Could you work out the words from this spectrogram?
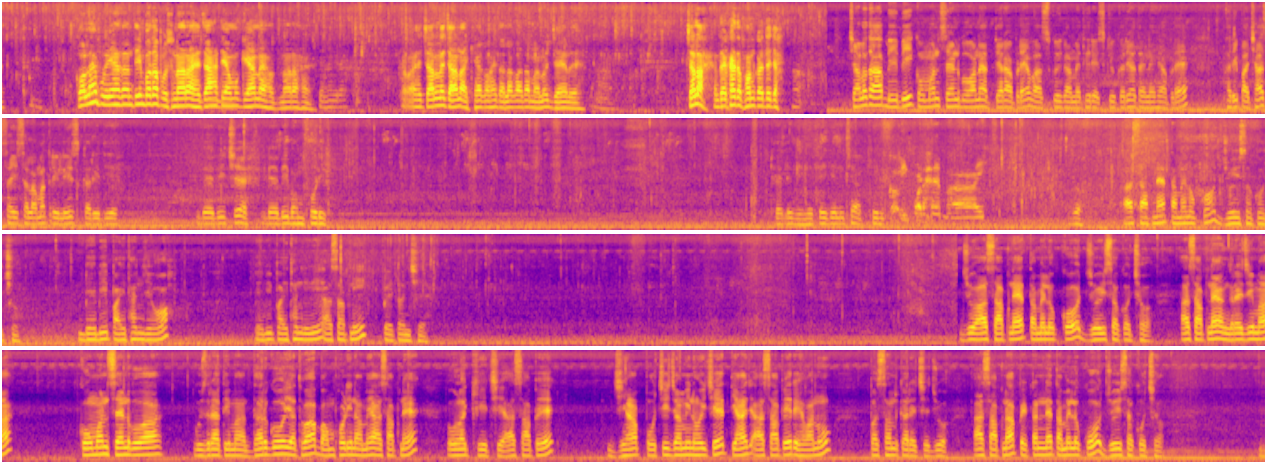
कल है पूरी है तो तीन पता पूछना रहा है चाह हटी अमुक यहाँ ना होना रहा है तो चल ने चाह आखिया कहे तला कहता मानुष जाए रे चला देखा था फोन करते जा ચાલો તો આ બેબી કોમન સેન્ડ બોવાને અત્યારે આપણે વાસ્કુઈ ગામેથી રેસ્ક્યુ કર્યા હતા એને આપણે ફરી પાછા સહી સલામત રિલીઝ કરી દઈએ. બેબી છે બેબી બમફોડી થેલી ભીની થઈ ગયેલી છે, આખી કવી પડે ભાઈ. જો, આ સાપને તમે લોકો જોઈ શકો છો. બેબી પાયથન જેવો બેબી પાયથન જેવી આ સાપની પેટર્ન છે. જો આ સાપને તમે લોકો જોઈ શકો છો, આ સાપને અંગ્રેજીમાં કોમન સેન્ડ બોવા, ગુજરાતીમાં દરગોઈ અથવા બમફોડી નામે આ સાપને ઓળખીએ છીએ. આ સાપે જ્યાં પોચી જમીન હોય છે, ત્યાં જ આ સાપે રહેવાનું પસંદ કરે છે. જો આ સાપના પેટર્નને તમે લોકો જોઈ શકો છો.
